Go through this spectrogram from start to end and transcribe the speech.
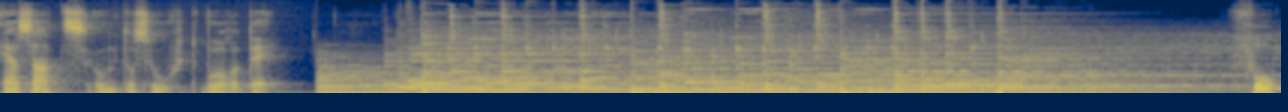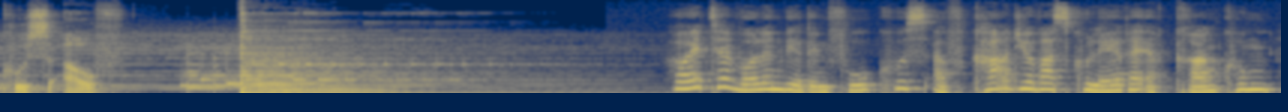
Ersatz untersucht wurde. Fokus auf Heute wollen wir den Fokus auf kardiovaskuläre Erkrankungen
